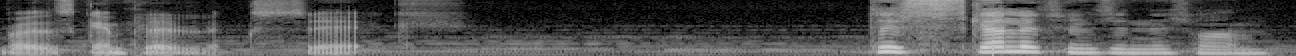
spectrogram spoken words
Bro, this gameplay looks sick. There's skeletons in this one.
